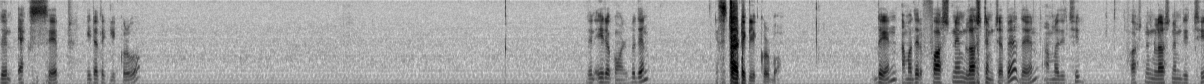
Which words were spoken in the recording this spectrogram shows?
দেন অ্যাকসেপ্ট এটাতে ক্লিক করব। দেন এইরকম আসবে। দেন স্টার্টে ক্লিক করব। দেন আমাদের ফার্স্ট নেম লাস্ট নেম চাবে দেন আমরা দিচ্ছি ফার্স্ট নেম লাস্ট নেম দিচ্ছি।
